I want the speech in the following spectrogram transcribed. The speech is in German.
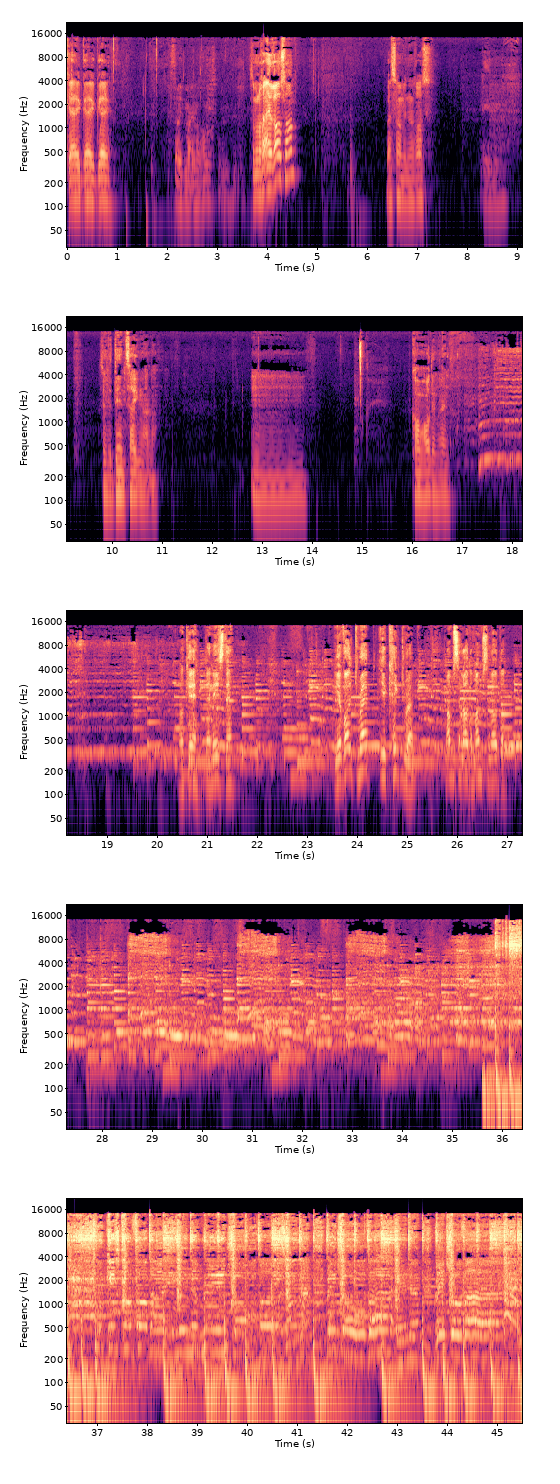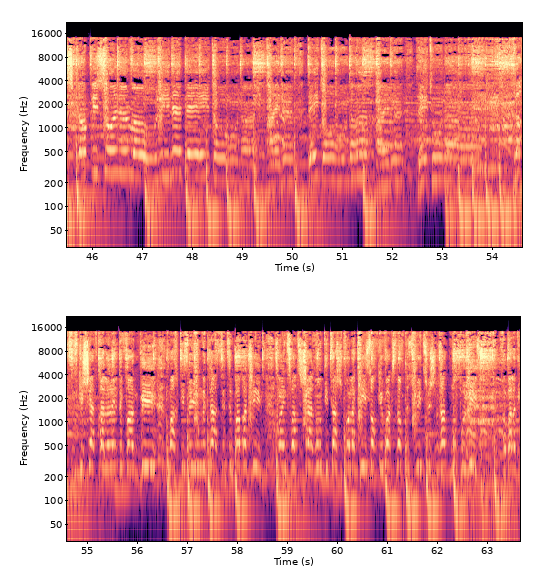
Geil, geil, geil. Soll ich mal einen raushauen? Sollen wir noch einen raushauen? Was hauen wir denn raus? Den. Sollen wir den zeigen, Alter? Mm. Komm, hau den rein. Okay, der nächste. Ihr wollt Rap, ihr kriegt Rap. Mach ein bisschen lauter, mach ein bisschen lauter. Rover. Ich glaub, ich hol ne Rollie, ne Daytona, eine Daytona, eine Daytona. Nachts ins Geschäft, alle Leute fragen wie Macht dieser Junge das jetzt im Baba Jeep 22 Jahre und die Tasche voller Kies Aufgewachsen auf der Street zwischen Ratten und Police Verballert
